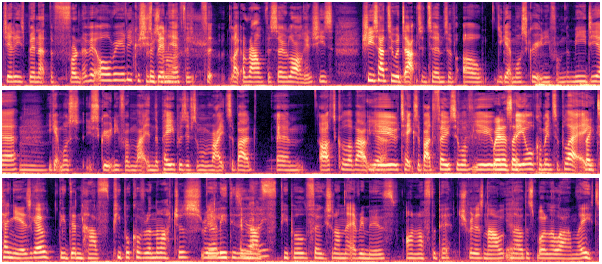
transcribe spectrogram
Gilly's been at the front of it all, really, because she's Pretty been here for, for like around for so long, and she's she's had to adapt in terms of oh, you get more scrutiny from the media, Mm. you get more scrutiny from like in the papers if someone writes a bad um, article about Yeah. you, takes a bad photo of you. Whereas, like- they all come into play. like 10 years ago they didn't have people covering the matches really they didn't exactly. have people focusing on the every move on and off the pitch whereas now Yeah. now there's more in the limelight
